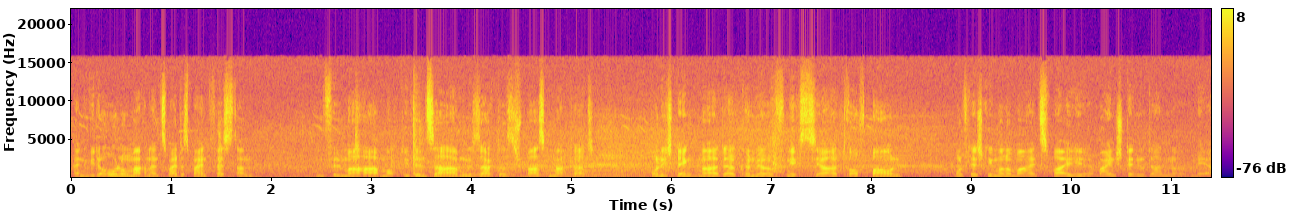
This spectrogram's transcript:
eine Wiederholung machen, ein zweites Weinfest dann in Filmer haben. Auch die Winzer haben gesagt, dass es Spaß gemacht hat. Und ich denke mal, da können wir nächstes Jahr drauf bauen. Und vielleicht kriegen wir noch mal ein, zwei Weinstände dann mehr.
